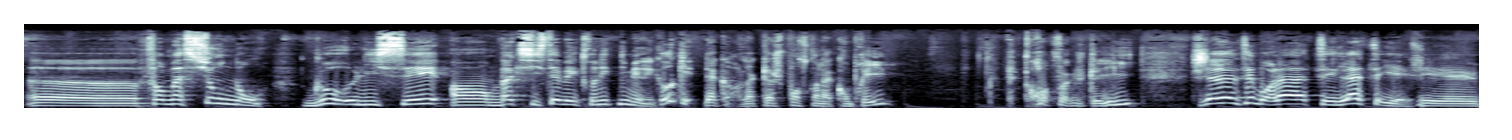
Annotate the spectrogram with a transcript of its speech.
Formation non. Go au lycée en bac système électronique numérique. Ok, d'accord. Là, je pense qu'on a compris. Trois fois que je te. Je- C'est bon, là, là, ça y est.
